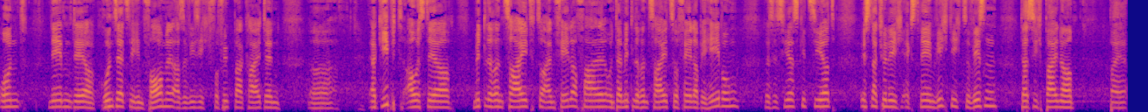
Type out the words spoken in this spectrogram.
Und neben der grundsätzlichen Formel, also wie sich Verfügbarkeit denn äh, ergibt aus der mittleren Zeit zu einem Fehlerfall und der mittleren Zeit zur Fehlerbehebung, das ist hier skizziert, ist natürlich extrem wichtig zu wissen, dass sich bei einer bei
